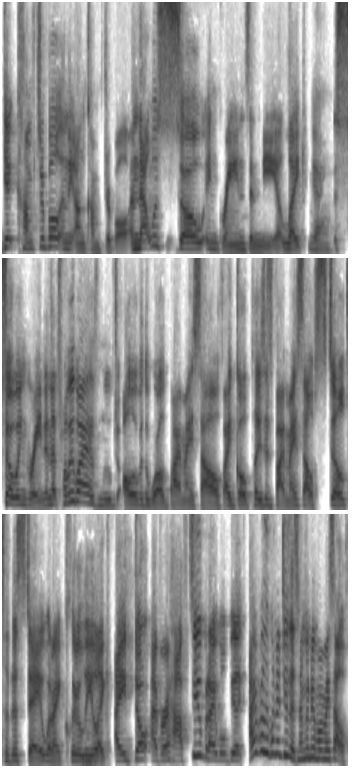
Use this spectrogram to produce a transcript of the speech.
get comfortable in the uncomfortable. And that was so ingrained in me, like, yeah. so ingrained. And that's probably why I've moved all over the world by myself. I go places by myself still to this day when I clearly, mm-hmm. like, I don't ever have to, but I will be like, I really want to do this. I'm going to do it myself.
